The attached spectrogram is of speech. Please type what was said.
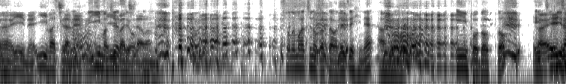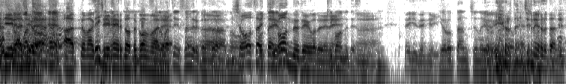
ないいいね。いい街だね。いい街ですよ。いい街だわ、その町の方はね、ぜひね、あの、info.hd HD ラジオ。アットマーク Gmail.com まで。その町に住んでる方は、あの、詳細希望ぬということでね。希望ぬですね。うん。うんぜひぜひ。ヨロタン中のヨヨロタンでロタン中のヨロタンです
